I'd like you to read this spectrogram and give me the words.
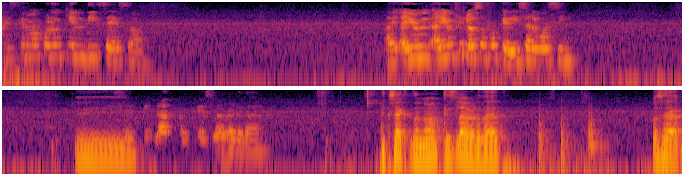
Ay, es que no me acuerdo quién dice eso. Hay, hay, un, hay un filósofo que dice algo así. Eh, Dice Pilato, que es la verdad. Exacto, ¿no? Que es la verdad. O sea,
